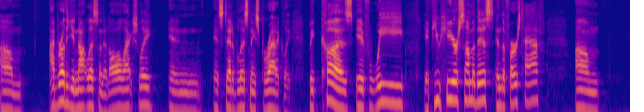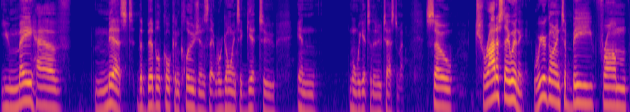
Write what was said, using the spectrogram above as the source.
Um, I'd rather you not listen at all, actually, in, instead of listening sporadically, because if we, if you hear some of this in the first half, um, you may have missed the biblical conclusions that we're going to get to in when we get to the New Testament. So try to stay with me. We're going to be from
